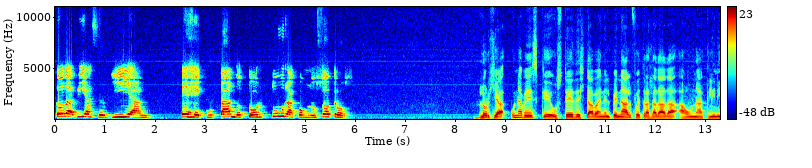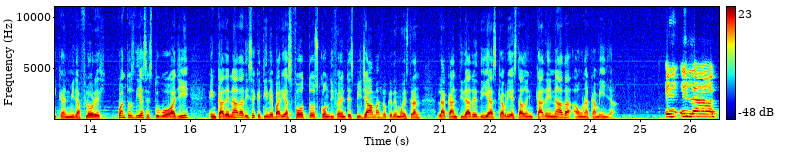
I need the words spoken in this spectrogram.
todavía seguían ejecutando tortura con nosotros. Lorgia, una vez que usted estaba en el penal, fue trasladada a una clínica en Miraflores. ¿Cuántos días estuvo allí encadenada? Dice que tiene varias fotos con diferentes pijamas, lo que demuestran la cantidad de días que habría estado encadenada a una camilla. En, la,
